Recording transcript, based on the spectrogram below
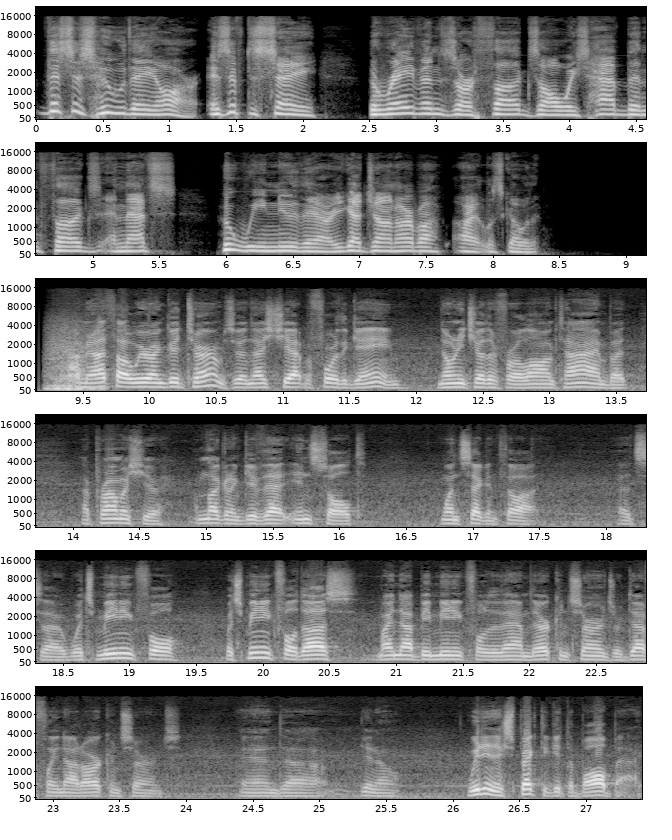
this is who they are, as if to say the Ravens are thugs, always have been thugs, and that's who we knew they are. You got John Harbaugh. All right, let's go with it. I mean, I thought we were on good terms. We had a nice chat before the game. Known each other for a long time, but I promise you, I'm not going to give that insult one second thought. That's uh, what's meaningful. What's meaningful to us might not be meaningful to them. Their concerns are definitely not our concerns, and uh, you know, we didn't expect to get the ball back.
